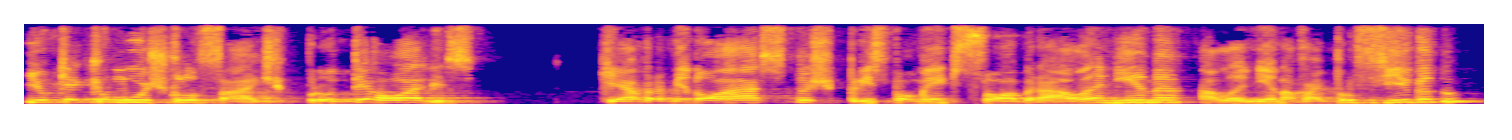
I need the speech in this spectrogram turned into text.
E o que, que o músculo faz? Proteólise. Quebra aminoácidos, principalmente sobra a alanina. A alanina vai para o fígado,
